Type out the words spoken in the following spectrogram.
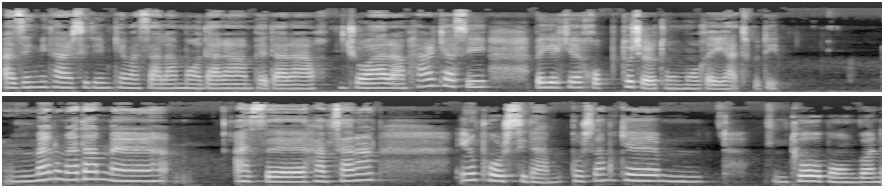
از این میترسیدیم که مثلا مادرم پدرم شوهرم هر کسی بگه که خب تو چرا تو اون موقعیت بودی؟ من اومدم از همسرم اینو پرسیدم پرسیدم که تو به عنوان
